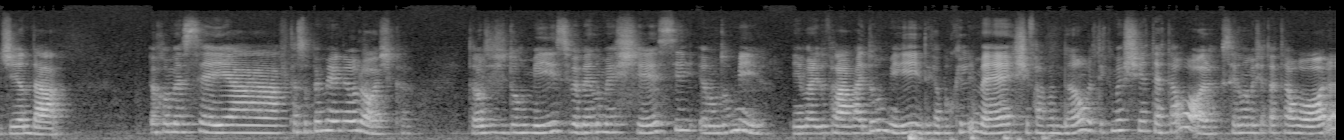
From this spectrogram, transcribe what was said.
de andar. Eu comecei a ficar super meio neurótica. Então, antes de dormir, se o bebê não mexesse, eu não dormia. E meu marido falava, vai dormir, daqui a pouco ele mexe. Eu falava, não, ele tem que mexer até tal hora. Se ele não mexer até tal hora,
